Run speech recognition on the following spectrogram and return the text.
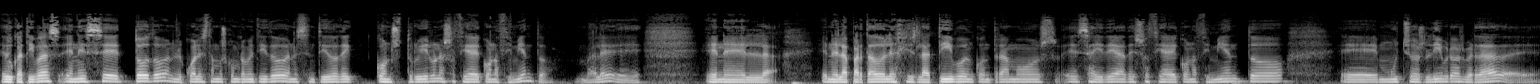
educativas en ese todo en el cual estamos comprometidos en el sentido de construir una sociedad de conocimiento, ¿vale? Eh, en el en el apartado legislativo encontramos esa idea de sociedad de conocimiento, eh, muchos libros, ¿verdad? Eh,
